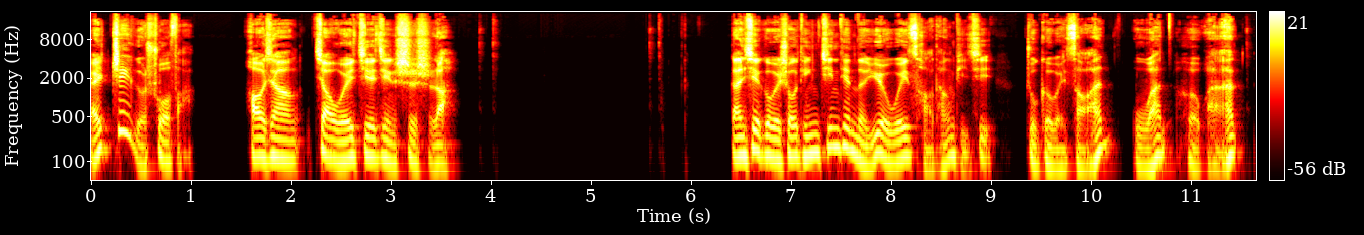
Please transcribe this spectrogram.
哎，这个说法好像较为接近事实啊。”感谢各位收听今天的《阅微草堂笔记》，祝各位早安、午安和晚安。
